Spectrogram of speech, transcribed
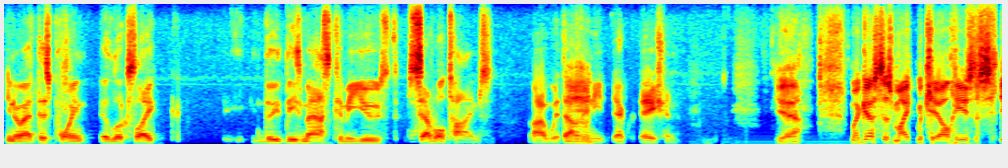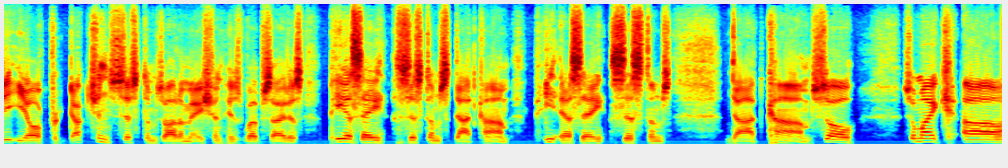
you know, at this point, it looks like the, these masks can be used several times uh, without mm-hmm. any degradation. Yeah. My guest is Mike McHale. He's the CEO of Production Systems Automation. His website is psasystems.com. psasystems.com. So, so Mike, um,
